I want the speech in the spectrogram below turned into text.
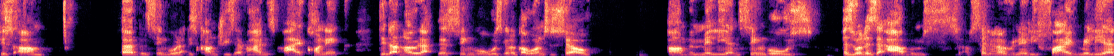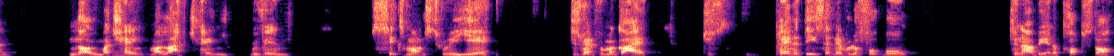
This um urban single that this country's ever had. It's iconic. Did I know that the single was gonna go on to sell um a million singles, as well as the albums selling over nearly five million? No, my change, my life changed within six months to a year. Just went from a guy just playing a decent level of football to now being a pop star.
